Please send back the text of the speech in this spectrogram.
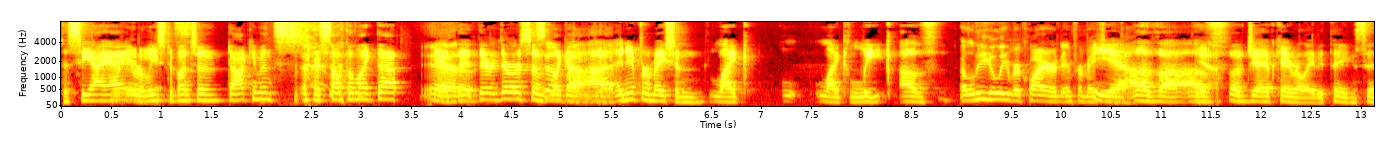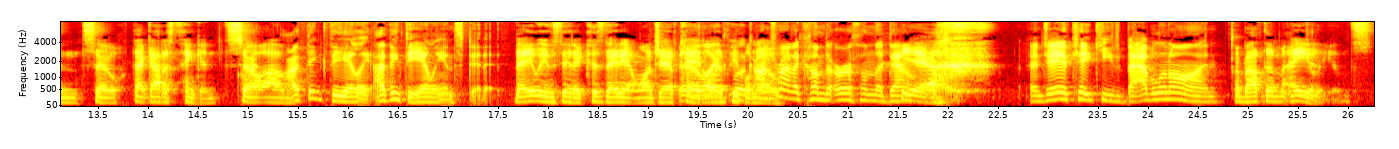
the CIA released a bunch of documents or something like that. Yeah, I there, there, there was some like a, uh, an information like like leak of A legally required information. yeah of uh, of, of JFK related things, and so that got us thinking. So um, I think the alien. I think the aliens did it. the aliens did it because they didn't want JFK They're to like, let people look, know. I'm trying to come to Earth on the down. yeah, And JFK keeps babbling on. about them aliens.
